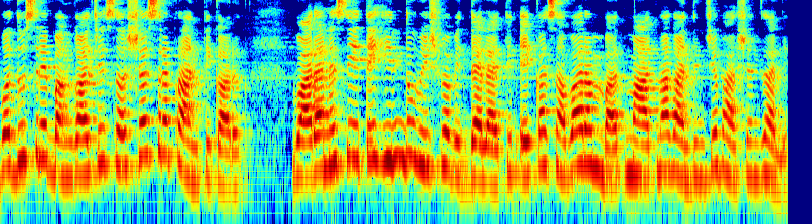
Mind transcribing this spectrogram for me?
व दुसरे बंगालचे सशस्त्र क्रांतिकारक. वाराणसी येथे हिंदू विश्वविद्यालयातील एका समारंभात महात्मा गांधींचे भाषण झाले.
